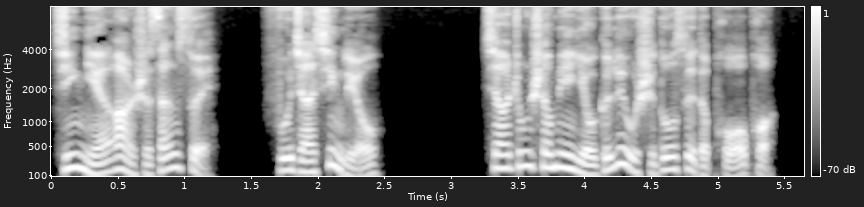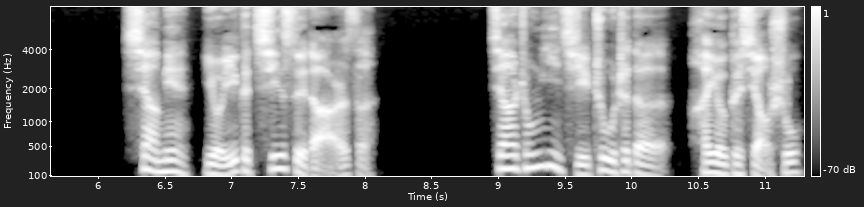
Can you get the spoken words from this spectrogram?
今年二十三岁，夫家姓刘，家中上面有个六十多岁的婆婆，下面有一个七岁的儿子，家中一起住着的还有个小叔，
